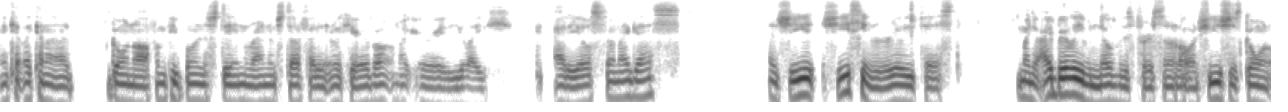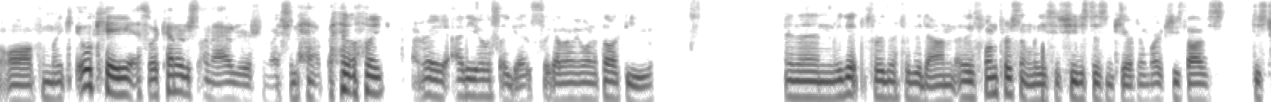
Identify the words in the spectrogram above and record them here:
I kept like kind of going off on people and just saying random stuff I didn't really care about. I'm like, alrighty, like adios then I guess. And she she seemed really pissed. Mind you, I barely even know this person at all, and she's just going off. I'm like, okay, so I kind of just unadded her from my snap, and I'm like, all right, adios, I guess. Like I don't really want to talk to you. And then we get further and further down. At least one person leaves. She just doesn't care for work. She thought I was just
